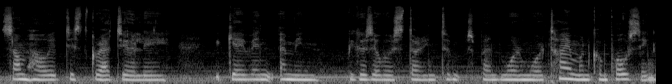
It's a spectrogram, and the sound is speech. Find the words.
somehow it just gradually gave in. I mean, because I was starting to spend more and more time on composing.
